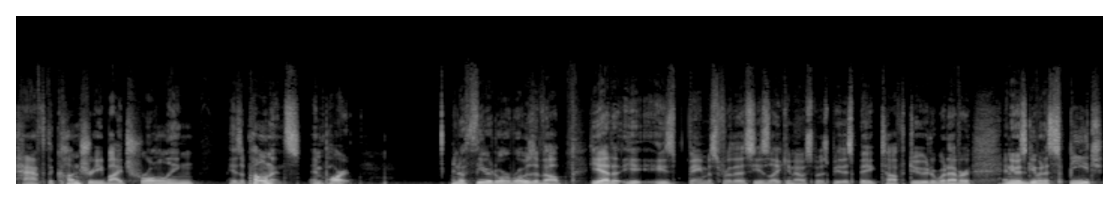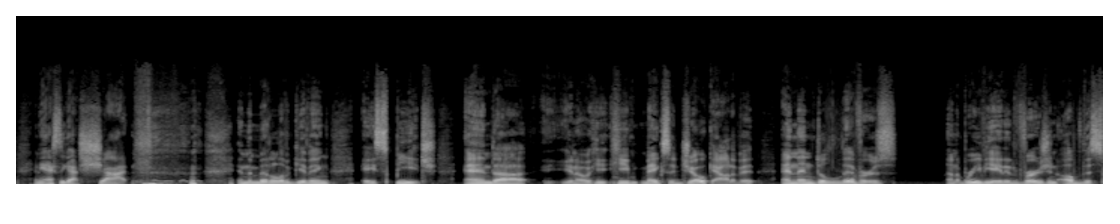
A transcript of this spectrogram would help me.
half the country by trolling his opponents in part. You know, Theodore Roosevelt, he had a, he, he's famous for this. He's like, you know, supposed to be this big tough dude or whatever. And he was giving a speech and he actually got shot in the middle of giving a speech. And uh, you know, he he makes a joke out of it and then delivers an abbreviated version of this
